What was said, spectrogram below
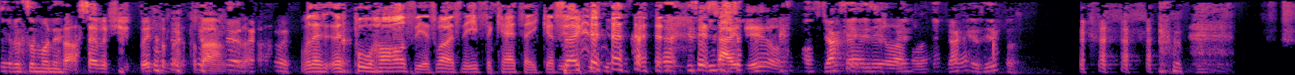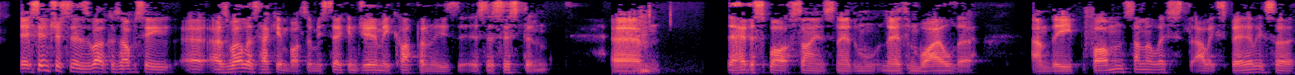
That'll save some money. That'll save a few quid for, for Barnes. yeah, for well, there's, there's, Paul Harsley as well, isn't he? He's the caretaker. So yeah, it's, it's ideal. Jacket is jacket It's interesting as well because obviously, uh, as well as Heckingbottom, he's taken Jeremy Clapham as his assistant. Um, the head of sports science, Nathan, Nathan Wilder, and the performance analyst Alex Bailey. So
